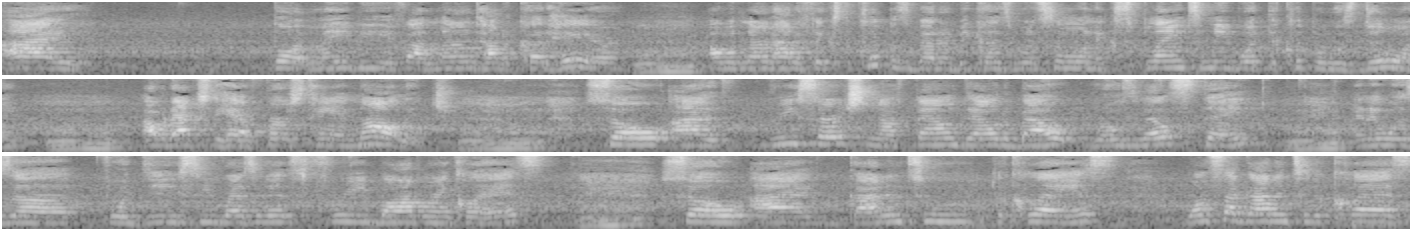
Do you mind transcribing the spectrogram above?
I thought maybe if I learned how to cut hair, Mm-hmm. I would learn how to fix the clippers better because when someone explained to me what the clipper was doing, Mm-hmm. I would actually have first-hand knowledge. So I researched and I found out about Roosevelt STAY, Mm-hmm. and it was uh, for DC residents free barbering class. Mm-hmm. So I got into the class. Once I got into the class,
